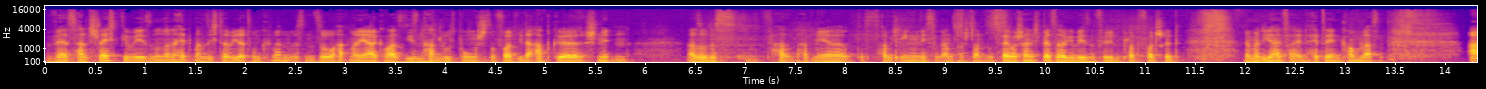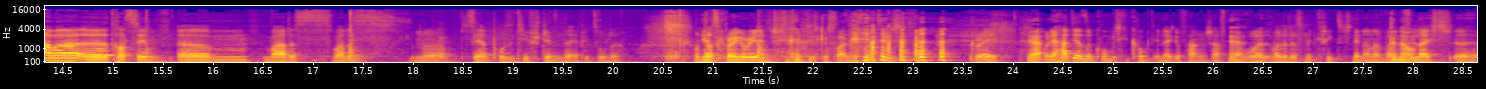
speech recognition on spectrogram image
wäre es halt schlecht gewesen und dann hätte man sich da wieder drum kümmern müssen. So hat man ja quasi diesen Handlungsbogen sofort wieder abgeschnitten. Also das hat, hat mir, das habe ich irgendwie nicht so ganz verstanden. Das wäre wahrscheinlich besser gewesen für den Plotfortschritt, wenn man die einfach hätte entkommen lassen. Aber äh, trotzdem ähm, war das war das eine sehr positiv stimmende Episode. Und Ja. dass Gregory endlich, gefangen ist, natürlich great. Ja. Und er hat ja so komisch geguckt in der Gefangenschaft, Ja. wo er, weil er das mitkriegt zwischen den anderen beiden. Genau. Vielleicht äh,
